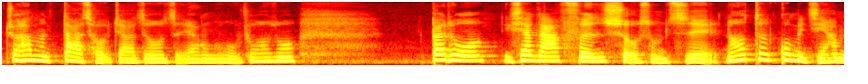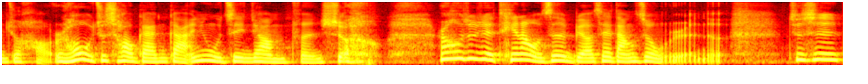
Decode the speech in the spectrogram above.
就他们大吵架之后怎样？我就跟他说：“拜托，你现在跟他分手什么之类。”然后他过没几天他们就好，然后我就超尴尬，因为我之前叫他们分手，然后我就觉得天呐，我真的不要再当这种人了。就是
